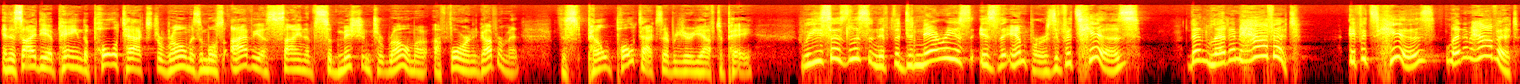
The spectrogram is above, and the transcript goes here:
And this idea of paying the poll tax to Rome is the most obvious sign of submission to Rome, a, a foreign government. This poll tax every year you have to pay. Well, he says, listen, if the denarius is the emperor's, if it's his, then let him have it. If it's his, let him have it.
